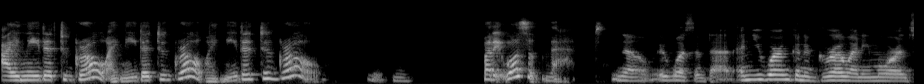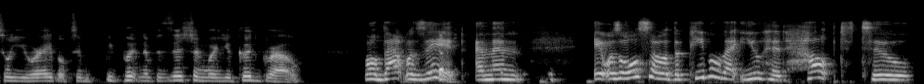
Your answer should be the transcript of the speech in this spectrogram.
I needed to grow. I needed to grow. I needed to grow. Mm-hmm. But it wasn't that. No, it wasn't that. And you weren't going to grow anymore until you were able to be put in a position where you could grow. Well, that was it. And then it was also the people that you had helped to,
